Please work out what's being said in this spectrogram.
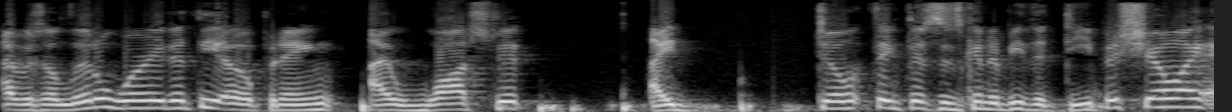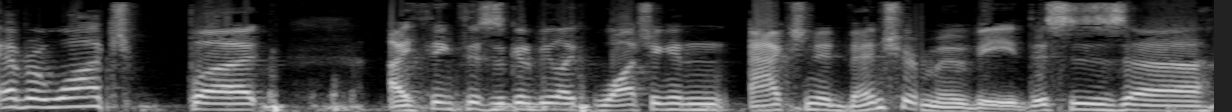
I was a little worried at the opening. I watched it. I don't think this is going to be the deepest show I ever watch, but I think this is going to be like watching an action adventure movie. This is uh,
